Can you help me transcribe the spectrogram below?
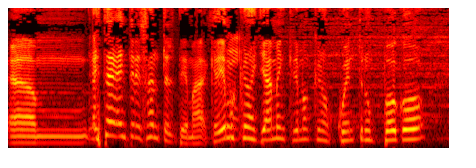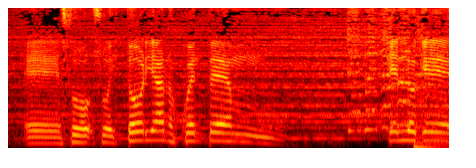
Um, está interesante el tema. Queremos Sí. que nos llamen, queremos que nos cuenten un poco eh, su, su historia, nos cuenten qué es lo que.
